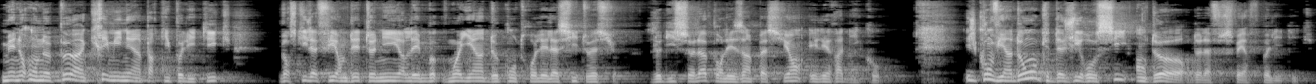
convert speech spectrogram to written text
mais on ne peut incriminer un parti politique lorsqu'il affirme détenir les moyens de contrôler la situation. Je dis cela pour les impatients et les radicaux. Il convient donc d'agir aussi en dehors de la sphère politique.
